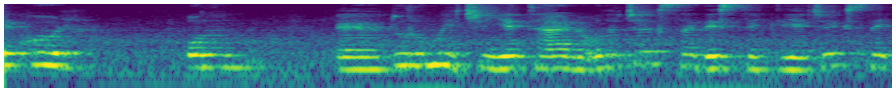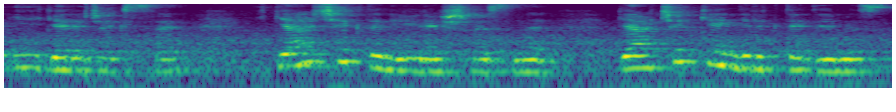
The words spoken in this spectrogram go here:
ekol onun e, durumu için yeterli olacaksa, destekleyecekse, iyi gelecekse, gerçekten iyileşmesine, gerçek kendilik dediğimiz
